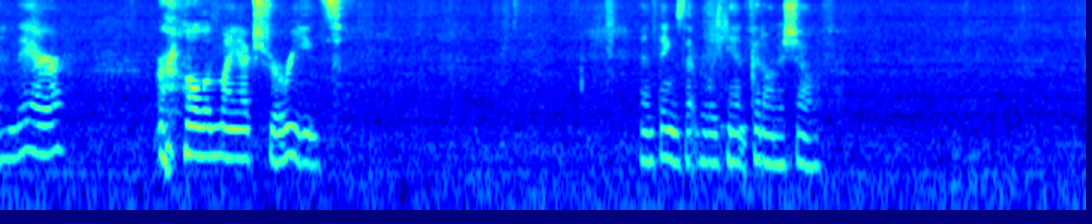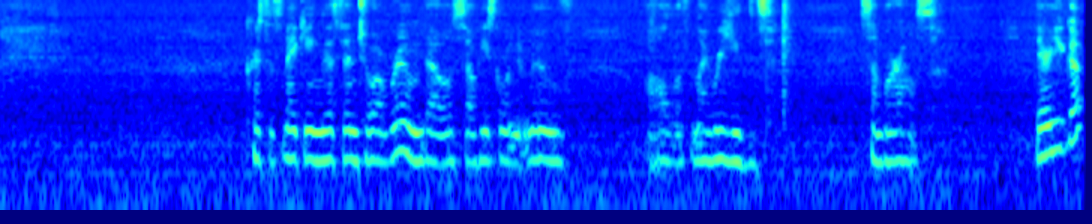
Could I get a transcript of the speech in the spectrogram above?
And there are all of my extra wreaths. And things that really can't fit on a shelf. Chris is making this into a room though, so he's going to move all of my wreaths somewhere else. There you go.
